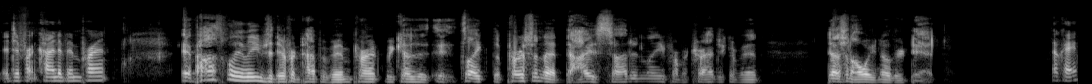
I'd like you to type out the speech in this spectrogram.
A different kind of imprint? It possibly leaves a different type of imprint because it's like the person that dies suddenly from a tragic event doesn't always know they're dead. Okay.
